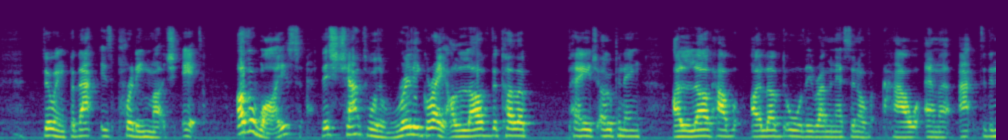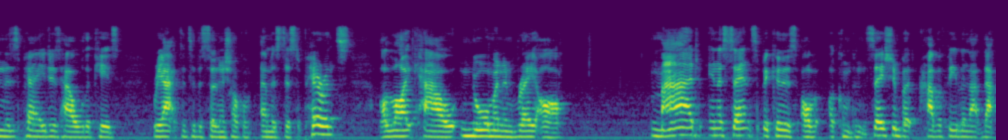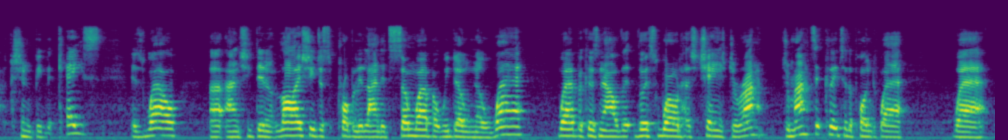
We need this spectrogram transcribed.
doing but that is pretty much it. Otherwise this chapter was really great. I love the color page opening. I love how I loved all the reminiscing of how Emma acted in these pages how all the kids reacted to the sudden shock of Emma's disappearance. I like how Norman and Ray are mad in a sense because of a compensation, but have a feeling that that shouldn't be the case as well. Uh, and she didn't lie. She just probably landed somewhere, but we don't know where. Where because now that this world has changed dra- dramatically to the point where where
